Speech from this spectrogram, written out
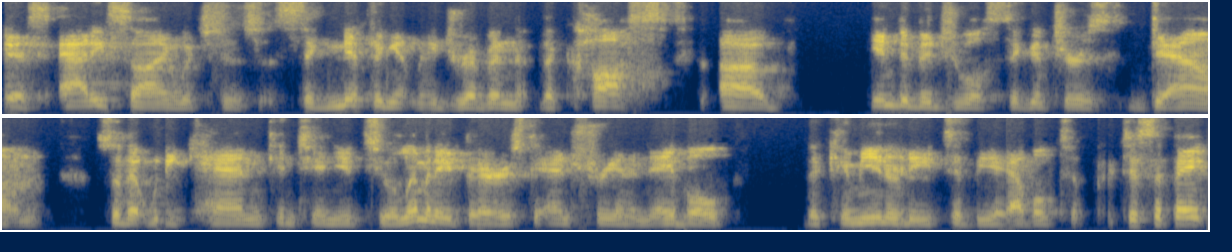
this AddySign, which has significantly driven the cost of individual signatures down so that we can continue to eliminate barriers to entry and enable the community to be able to participate.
